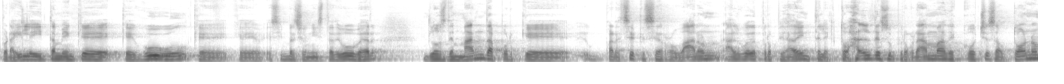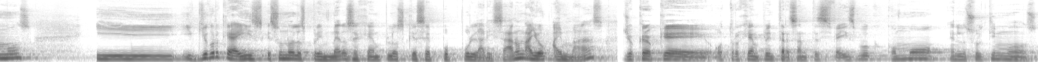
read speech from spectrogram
por ahí leí también que, que Google, que, que, es inversionista de Uber, los demanda porque parece que se robaron algo de propiedad intelectual de su programa de coches autónomos. Y, yo creo que ahí es uno de los primeros ejemplos que se popularizaron. Hay, más. Yo creo que otro ejemplo interesante es Facebook, cómo en los últimos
